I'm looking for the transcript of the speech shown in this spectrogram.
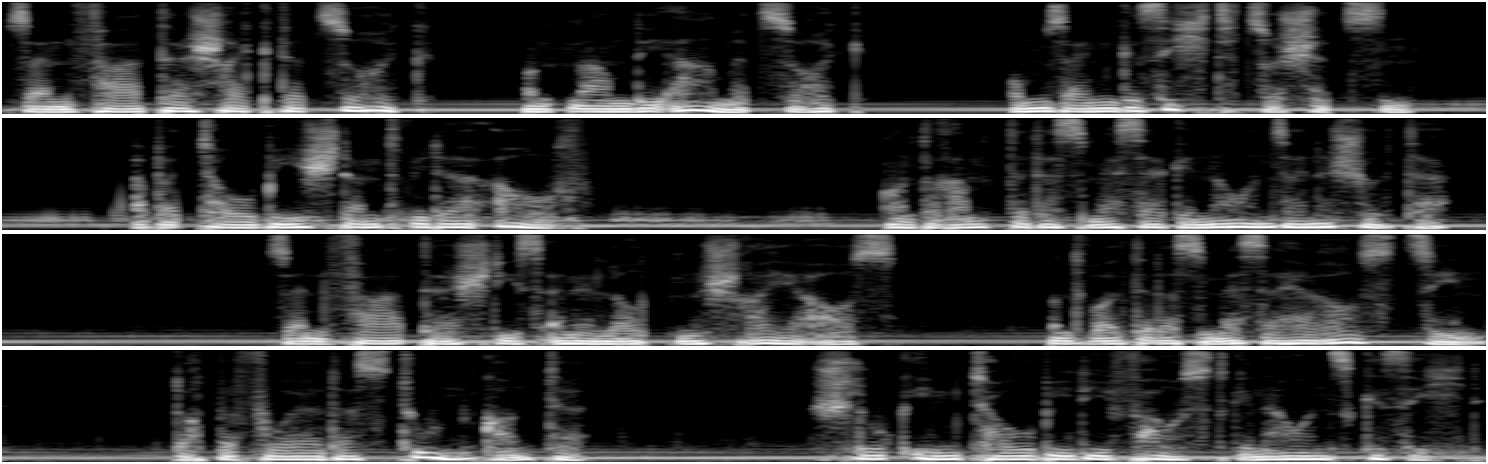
Sein Vater schreckte zurück und nahm die Arme zurück, um sein Gesicht zu schützen, aber Toby stand wieder auf und rammte das Messer genau in seine Schulter. Sein Vater stieß einen lauten Schrei aus und wollte das Messer herausziehen, doch bevor er das tun konnte, schlug ihm Toby die Faust genau ins Gesicht.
